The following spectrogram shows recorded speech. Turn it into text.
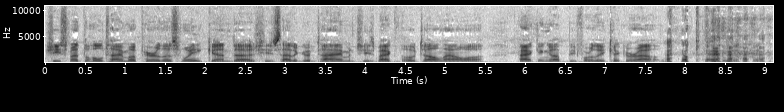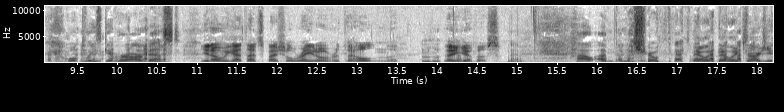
she spent the whole time up here this week, and uh, she's had a good time, and she's back at the hotel now, uh, packing up before they kick her out. okay. well, please give her our best. You know, we got that special rate over at the Hilton that they Yeah. give us. Yeah. How? I'm, I'm not sure what that. They only- they only charge you-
